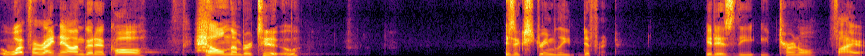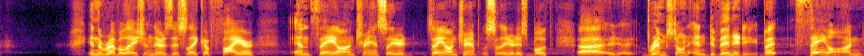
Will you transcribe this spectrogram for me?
What for right now I'm going to call hell number two is extremely different. It is the eternal fire. In the Revelation, there's this lake of fire and theon, translated theon translated as both uh, brimstone and divinity. But theon,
